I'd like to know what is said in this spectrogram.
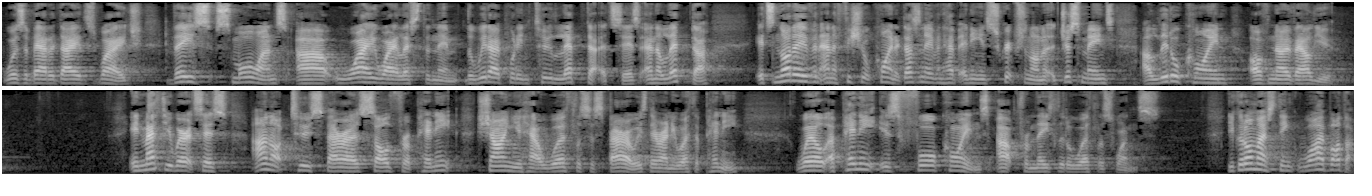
was about a day's wage. These small ones are way, way less than them. The widow put in two lepta, it says, and a lepta, it's not even an official coin. It doesn't even have any inscription on it. It just means a little coin of no value. In Matthew, where it says, Are not two sparrows sold for a penny, showing you how worthless a sparrow is, they're only worth a penny. Well, a penny is four coins up from these little worthless ones. You could almost think, why bother?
